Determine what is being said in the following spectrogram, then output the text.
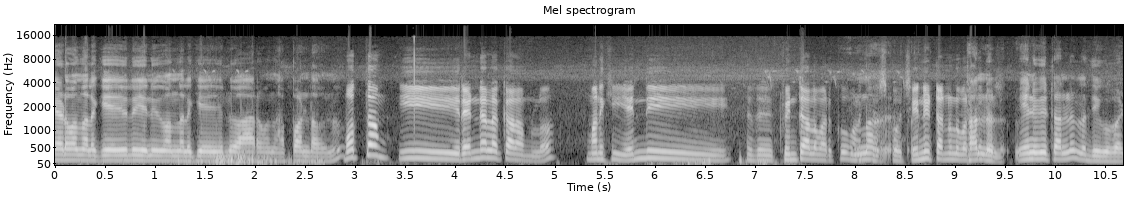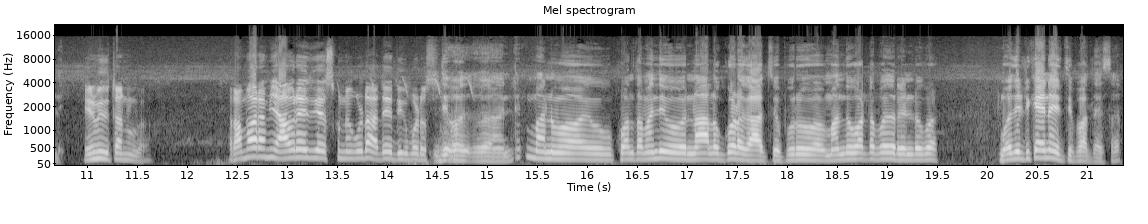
ఏడు వందల కేజీలు ఎనిమిది వందల కేజీలు ఆరు వందల అప్ అండ్ డౌన్. మొత్తం ఈ రెండు నెలల కాలంలో మనకి ఎన్ని క్వింటాల వరకు తీసుకోవచ్చు ఎన్ని టన్నుల టన్నులు. ఎనిమిది టన్నులు దిగుబడి. ఎనిమిది టన్నులు. రమారం యావరేజ్ చేసుకున్నా కూడా అదే దిగుబడి వస్తుంది. అంటే మనం కొంతమంది నాలుగు కూడా కావచ్చు. పురుగు మందు కొట్టపోయి రెండు కూడా మొదటికైనా ఎత్తిపోతాయి సార్.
